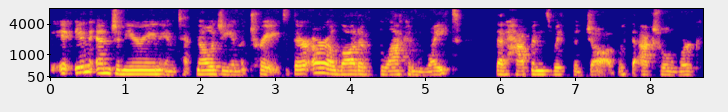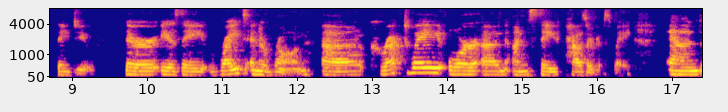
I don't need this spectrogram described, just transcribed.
In engineering, in technology, in the trades, there are a lot of black and white that happens with the job, with the actual work they do. There is a right and a wrong, a correct way or an unsafe, hazardous way. And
